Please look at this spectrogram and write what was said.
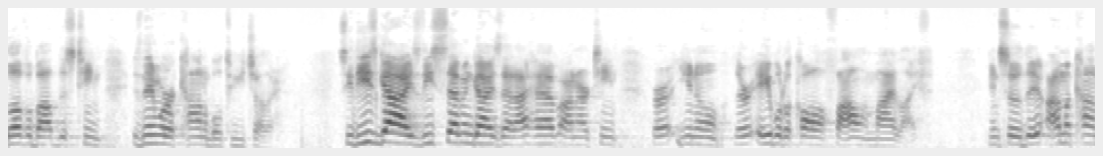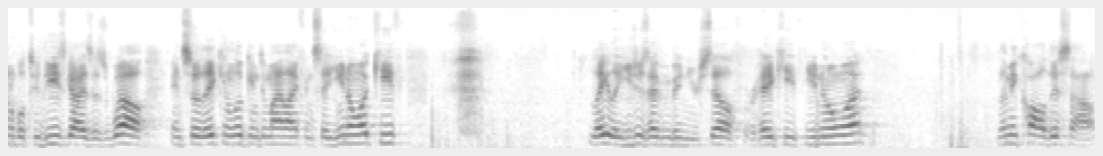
love about this team is then we're accountable to each other. See, these guys, these seven guys that I have on our team, are, you know, they're able to call a foul in my life. And so they, I'm accountable to these guys as well. And so they can look into my life and say, you know what, Keith? lately you just haven't been yourself. Or, hey, Keith, you know what? Let me call this out.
